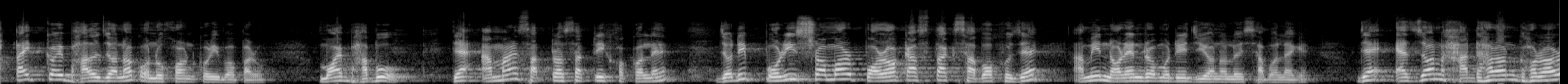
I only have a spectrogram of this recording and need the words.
আটাইতকৈ ভালজনক অনুসৰণ কৰিব পাৰোঁ। মই ভাবোঁ যে আমাৰ ছাত্ৰ ছাত্ৰীসকলে যদি পৰিশ্ৰমৰ পৰকাষ্ঠাক চাব খোজে আমি নৰেন্দ্ৰ মোদীৰ জীৱনলৈ চাব লাগে। যে এজন সাধাৰণ ঘৰৰ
